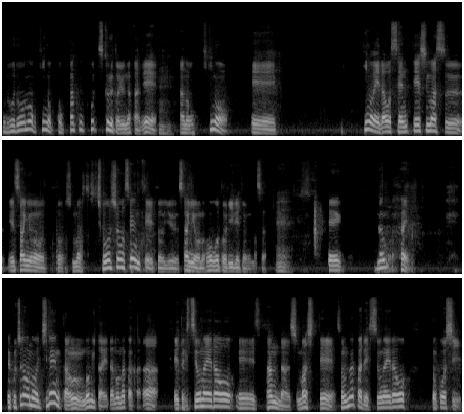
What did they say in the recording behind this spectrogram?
ブドウの木の骨格を作るという中で、うんあの木の、えー木の枝を剪定しますえー作業としまして、長小剪定という作業の方を取り入れております。ええーなはい。で、こちらはあの1年間伸びた枝の中から、えっ、と、必要な枝を、えー判断しまして、その中で必要な枝を残し、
